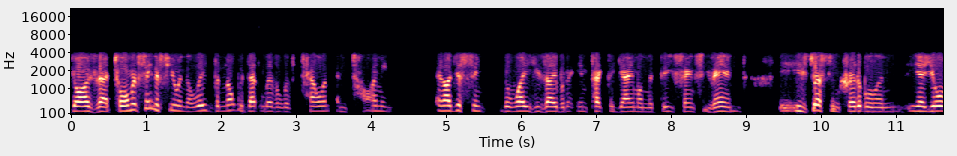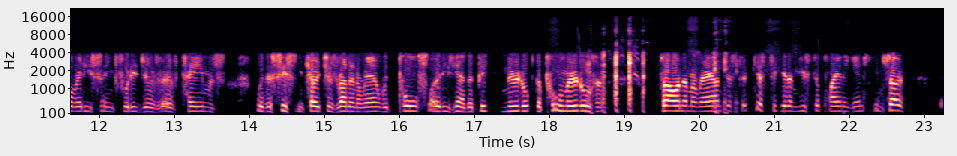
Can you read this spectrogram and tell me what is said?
guys that tall. I've seen a few in the league, but not with that level of talent and timing. And I just think the way he's able to impact the game on the defensive end is just incredible. And you know, you're already seeing footage of, of teams – with assistant coaches running around with pool floaties, you know, the big noodle, the pool noodles, and throwing them around just to, just to get them used to playing against him. So, uh,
